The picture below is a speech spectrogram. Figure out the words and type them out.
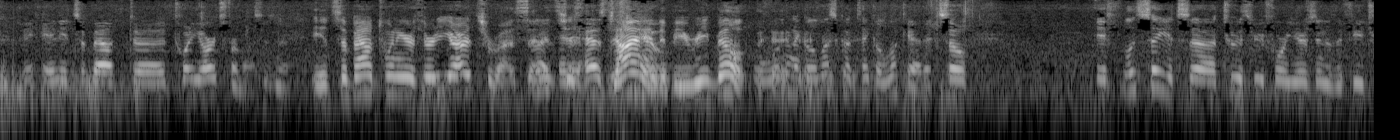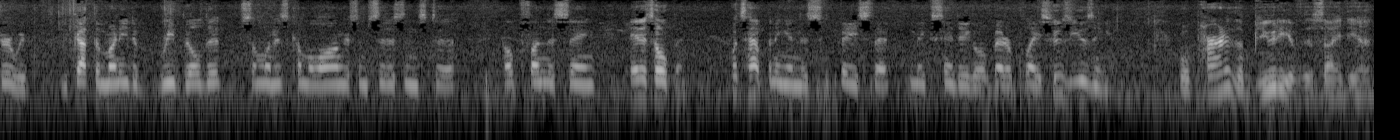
And it's about uh, 20 yards from us, isn't it? It's about 20 or 30 yards from us, and right. it's and just it has dying to be rebuilt. Well, we're going to go, let's go take a look at it. So, if let's say it's uh, two or three or four years into the future, we've, we've got the money to rebuild it, someone has come along or some citizens to help fund this thing, and it's open. What's happening in this space that makes San Diego a better place? Who's using it? Well, part of the beauty of this idea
